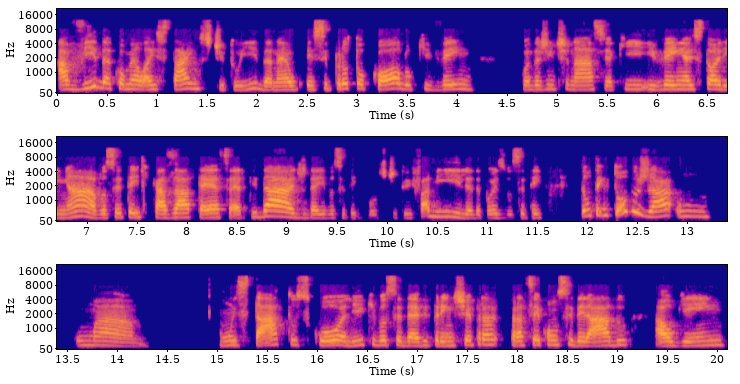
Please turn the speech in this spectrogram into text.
a vida como ela está instituída, né, esse protocolo que vem quando a gente nasce aqui e vem a historinha, ah, você tem que casar até certa idade, daí você tem que constituir família, depois você tem. Então tem todo já um, uma, um status quo ali que você deve preencher para ser considerado alguém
